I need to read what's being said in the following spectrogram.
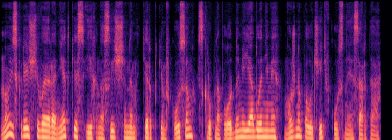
Но и скрещивая ранетки с их насыщенным терпким вкусом, с крупноплодными яблонями, можно получить вкусные сорта.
